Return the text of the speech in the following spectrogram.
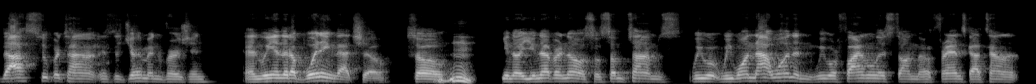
Das Super Talent is the German version, and we ended up winning that show. So mm-hmm. you know, you never know. So sometimes we were we won that one, and we were finalists on the France Got Talent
